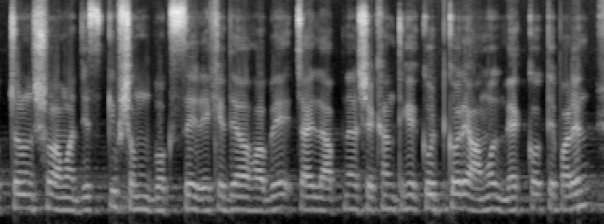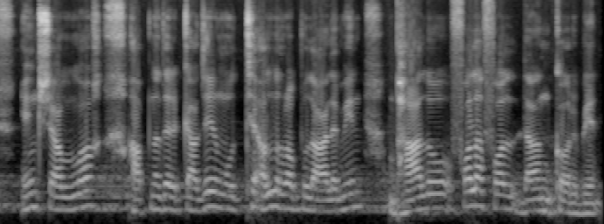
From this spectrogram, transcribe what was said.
উচ্চারণ সহ আমার ডিসক্রিপশন বক্সে রেখে দেওয়া হবে। চাইলে আপনারা সেখান থেকে কুট করে আমল ম্যাক করতে পারেন। ইনশাআল্লাহ আপনাদের কাজের মধ্যে আল্লাহ রবুল আলমিন ভালো ফলাফল দান করবেন।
